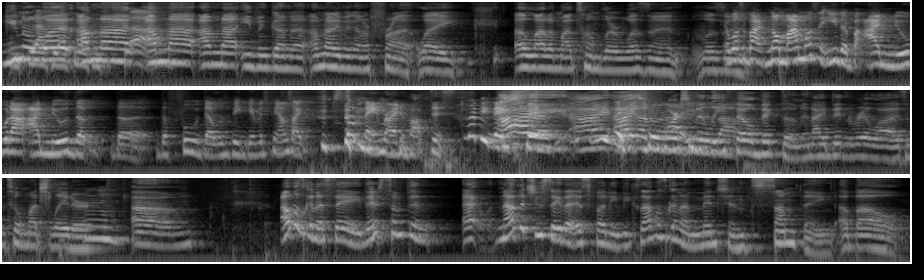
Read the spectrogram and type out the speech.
You know blah, what? blah, I'm not. blah." I'm not. I'm not even gonna. I'm not even gonna front. Like a lot of my Tumblr wasn't. Wasn't. It wasn't black. No, mine wasn't either. But I knew what I, I knew the the the food that was being given to me. I was like, something ain't right about this. Let me make sure. I me I, make I sure unfortunately fell victim, and I didn't realize until much later. Mm. Um, I was gonna say there's something. at- Now that you say that, it's funny because I was gonna mention something about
